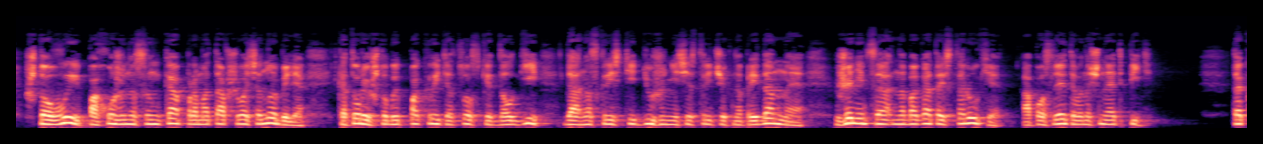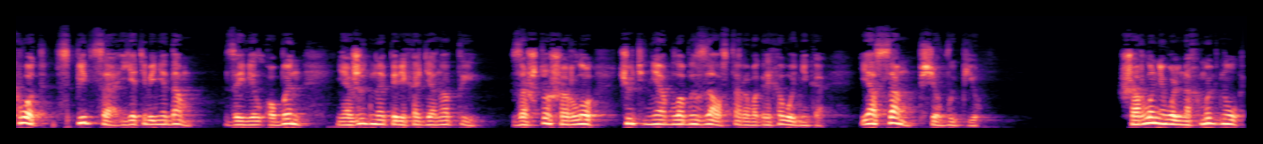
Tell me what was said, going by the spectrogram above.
— что вы похожи на сынка промотавшегося Нобеля, который, чтобы покрыть отцовские долги да наскрести дюжине сестричек на приданное, женится на богатой старухе, а после этого начинает пить. Так вот, спиться я тебе не дам, — заявил Обен, неожиданно переходя на «ты», за что Шарло чуть не облобызал старого греховодника. «Я сам все выпью». Шарло невольно хмыкнул,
